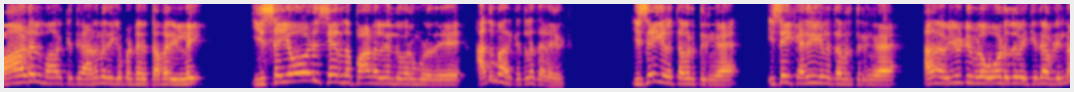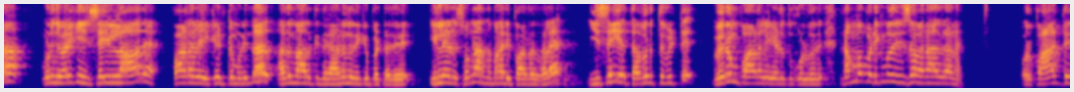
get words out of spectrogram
பாடல் மார்க்கத்தில் அனுமதிக்கப்பட்டது தவறில்லை. இசையோடு சேர்ந்த பாடல் என்று வரும்பொழுது அது மார்க்கத்தில் தடை இருக்கு இசைகளை தவிர்த்துங்க இசை கருவிகளை தவிர்த்துருங்க. அதான் யூடியூப்ல ஓடுது வைக்குது அப்படின்னா முடிஞ்ச வரைக்கும் இசையில்லாத பாடலை கேட்க முடிந்தால் அது மார்க்கத்தில் அனுமதிக்கப்பட்டது. இல்லைன்னு சொன்னா அந்த மாதிரி பாடல்களை இசையை தவிர்த்து விட்டு வெறும் பாடலை எடுத்துக்கொள்வது. நம்ம படிக்கும்போது இசை வராது தானே? ஒரு பாட்டு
